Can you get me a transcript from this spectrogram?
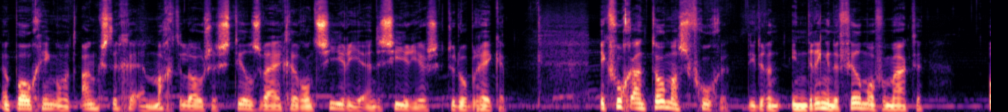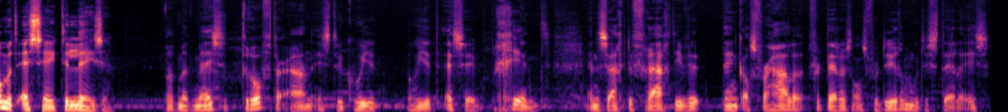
Een poging om het angstige en machteloze stilzwijgen rond Syrië en de Syriërs te doorbreken. Ik vroeg aan Thomas Vroege, die er een indringende film over maakte, om het essay te lezen. Wat me het meeste trof daaraan is natuurlijk hoe je, hoe je het essay begint. En dat is eigenlijk de vraag die we, denk als verhalenvertellers ons voortdurend moeten stellen: is,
